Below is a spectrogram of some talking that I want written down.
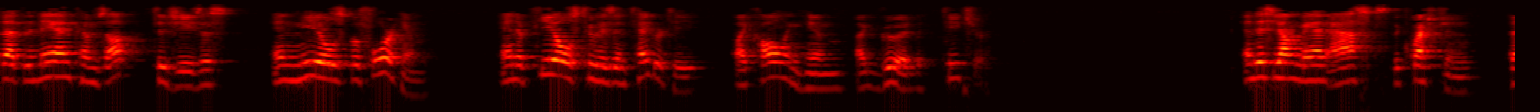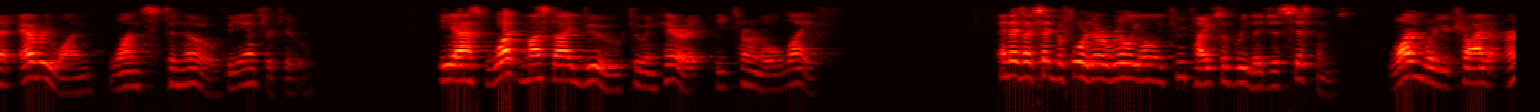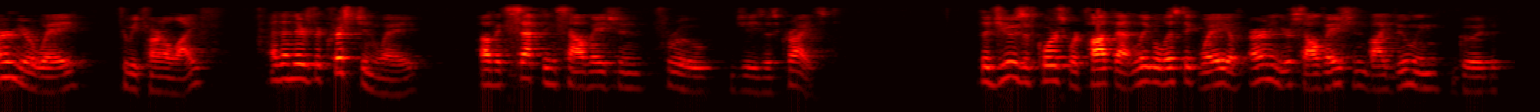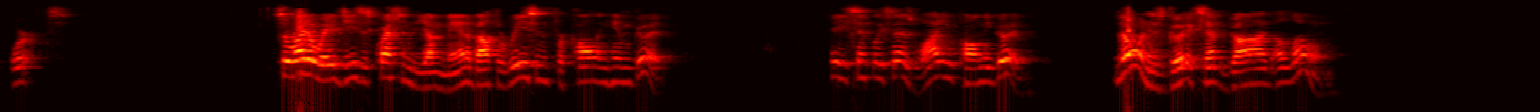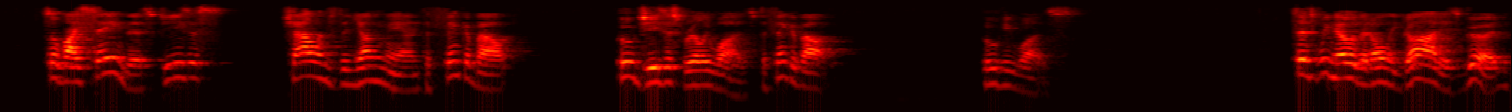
that the man comes up to Jesus and kneels before him and appeals to his integrity by calling him a good teacher. And this young man asks the question that everyone wants to know the answer to. He asks, What must I do to inherit eternal life? And as I've said before, there are really only two types of religious systems. One where you try to earn your way to eternal life, and then there's the Christian way of accepting salvation through Jesus Christ. The Jews, of course, were taught that legalistic way of earning your salvation by doing good works. So right away, Jesus questioned the young man about the reason for calling him good. He simply says, Why do you call me good? No one is good except God alone. So by saying this, Jesus challenged the young man to think about who Jesus really was, to think about who he was. Since we know that only God is good,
